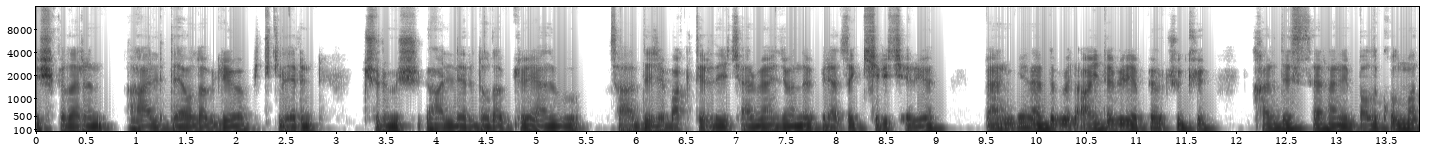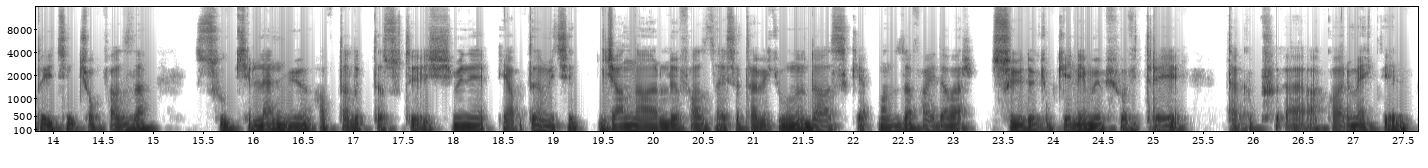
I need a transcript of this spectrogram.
ışkıların hali de olabiliyor. Bitkilerin çürümüş halleri de olabiliyor. Yani bu sadece bakteri de içermiyor. Aynı zamanda biraz da kir içeriyor. Ben genelde böyle ayda bir yapıyorum. Çünkü karidesler hani balık olmadığı için çok fazla su kirlenmiyor. Haftalıkta su değişimini yaptığım için canlı ağırlığı fazlaysa tabii ki bunu daha sık yapmanızda fayda var. Suyu döküp geleyim ve pipo filtreyi takıp e, akvaryuma ekleyelim.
